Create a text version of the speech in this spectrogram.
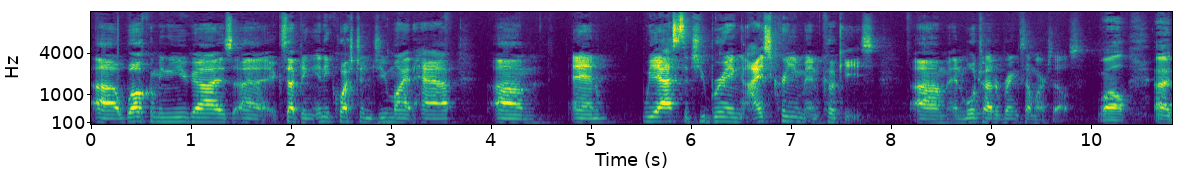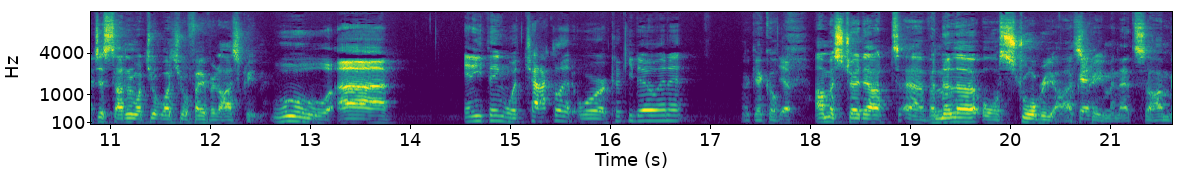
uh, welcoming you guys, uh, accepting any questions you might have. Um, and we ask that you bring ice cream and cookies, um, and we'll try to bring some ourselves. Well, uh, just I don't know what your what's your favorite ice cream. Ooh, uh, anything with chocolate or cookie dough in it. Okay, cool. Yep. I'm a straight out uh, vanilla or strawberry ice Okay. cream, and that's so I'm.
